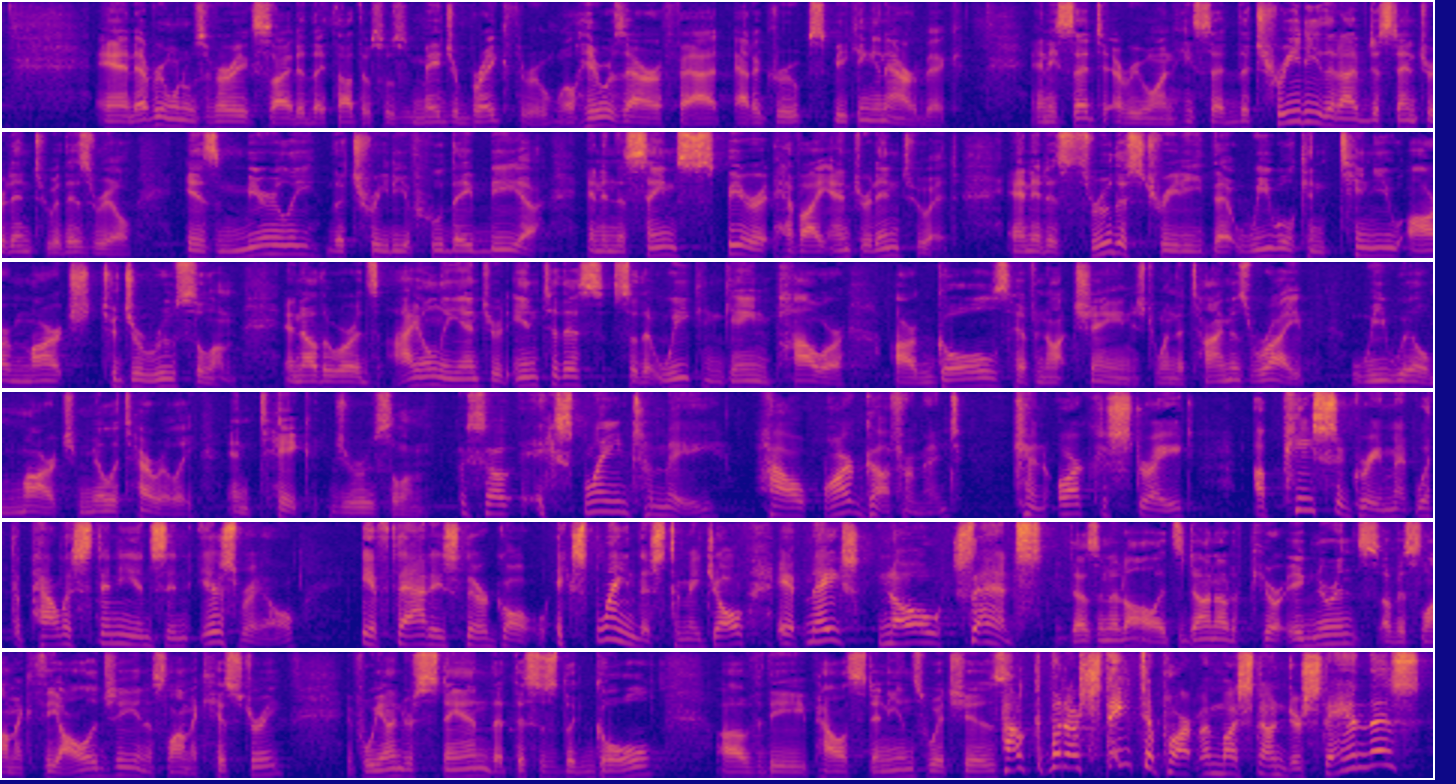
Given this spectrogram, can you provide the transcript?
And everyone was very excited. They thought this was a major breakthrough. Well, here was Arafat at a group speaking in Arabic. And he said to everyone, he said, The treaty that I've just entered into with Israel is merely the Treaty of Hudaybiyah, and in the same spirit have I entered into it. And it is through this treaty that we will continue our march to Jerusalem. In other words, I only entered into this so that we can gain power. Our goals have not changed. When the time is ripe, we will march militarily and take Jerusalem. So, explain to me how our government can orchestrate a peace agreement with the Palestinians in Israel if that is their goal. Explain this to me, Joel. It makes no sense. It doesn't at all. It's done out of pure ignorance of Islamic theology and Islamic history. If we understand that this is the goal of the Palestinians, which is. How, but our State Department must understand this.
